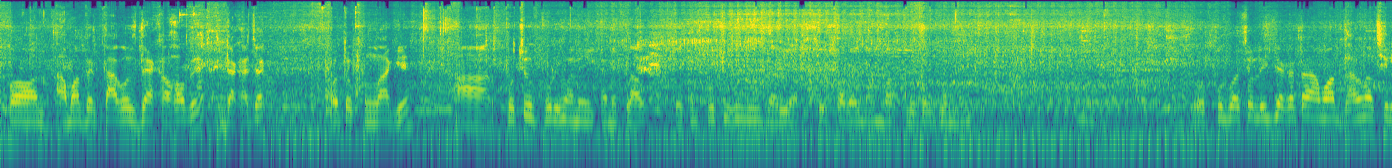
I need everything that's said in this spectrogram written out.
এখন আমাদের কাগজ দেখা হবে, দেখা যাক কতক্ষণ লাগে। আর প্রচুর পরিমাণে এখানে ক্লাউড এখন প্রচুর গাড়ি আসছে, সবাই নাম্বার প্লেটের জন্য তো পূর্বাচল এই জায়গাটা আমার ধারণা ছিল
